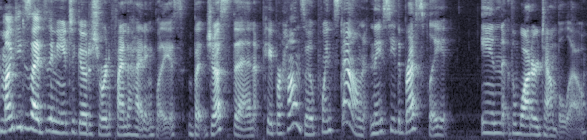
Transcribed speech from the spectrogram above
Monkey decides they need to go to shore to find a hiding place, but just then, Paper Hanzo points down and they see the breastplate in the water down below.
